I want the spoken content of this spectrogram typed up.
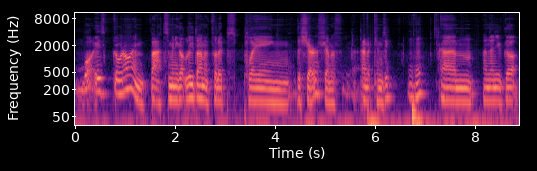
what is going on in Bats? I mean, you got Lou Diamond Phillips playing the sheriff, Sheriff Emmett Kimsey, Mm-hmm. um, and then you've got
